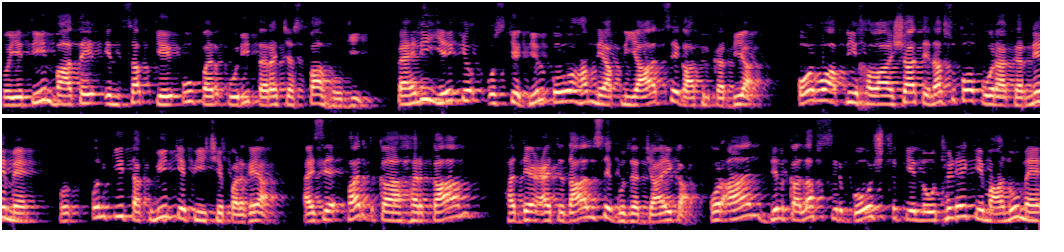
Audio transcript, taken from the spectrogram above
تو یہ تین باتیں ان سب کے اوپر پوری طرح چسپا ہوگی۔ پہلی یہ کہ اس کے دل کو ہم نے اپنی یاد سے غافل کر دیا اور وہ اپنی خواہشات نفس کو پورا کرنے میں اور ان کی تکمیل کے پیچھے پڑ گیا۔ ایسے فرد کا ہر کام حد اعتدال سے گزر جائے گا۔ قرآن دل کا لفظ صرف گوشت کے لوتھڑے کے معنوں میں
